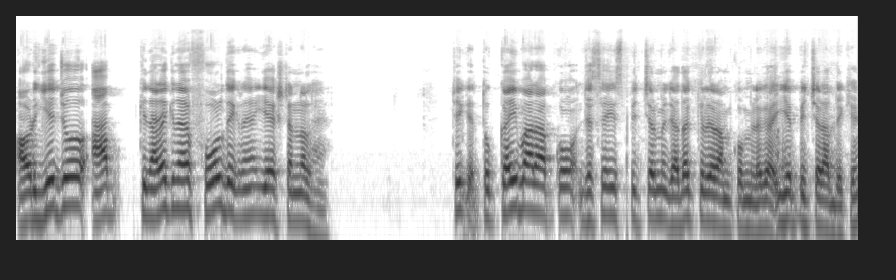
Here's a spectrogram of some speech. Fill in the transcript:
और ये जो आप किनारे किनारे फोल देख रहे हैं, ये एक्सटर्नल हैं। ठीक है? तो कई बार आपको, जैसे इस पिक्चर में ज़्यादा क्लियर आपको मिलेगा, ये पिक्चर आप देखें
